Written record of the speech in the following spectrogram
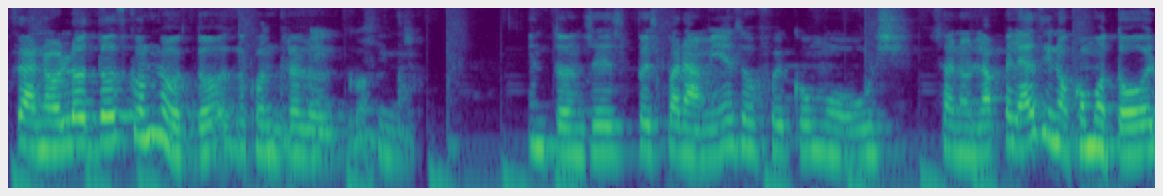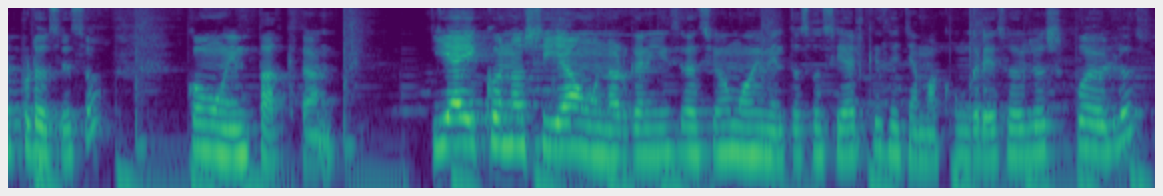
O sea, no los dos con los dos, no contra los dos, sino. Entonces, pues para mí eso fue como, uff, o sea, no la pelea, sino como todo el proceso, como impactante. Y ahí conocí a una organización, movimiento social que se llama Congreso de los Pueblos,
